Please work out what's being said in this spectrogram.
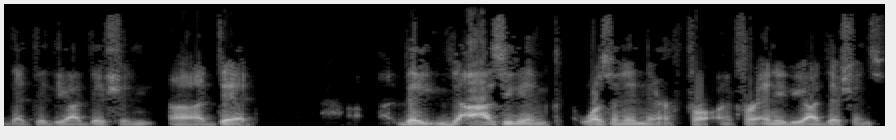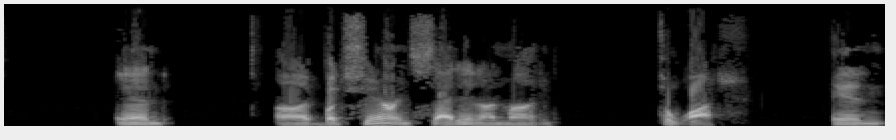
that did the audition uh, did. They the Ozzy didn't wasn't in there for for any of the auditions, and uh, but Sharon sat in on mine to watch, and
